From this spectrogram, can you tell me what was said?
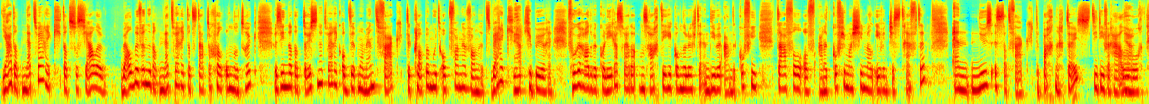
ja, dat netwerk, dat sociale welbevinden, dat netwerk, dat staat toch wel onder druk. We zien dat dat thuisnetwerk op dit moment vaak de klappen moet opvangen van het werk gebeuren. Vroeger hadden we collega's waar dat ons hart tegen konden luchten en die we aan de koffietafel of aan het koffiemachine wel eventjes treften. En nu is dat vaak de partner thuis die die verhalen hoort.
